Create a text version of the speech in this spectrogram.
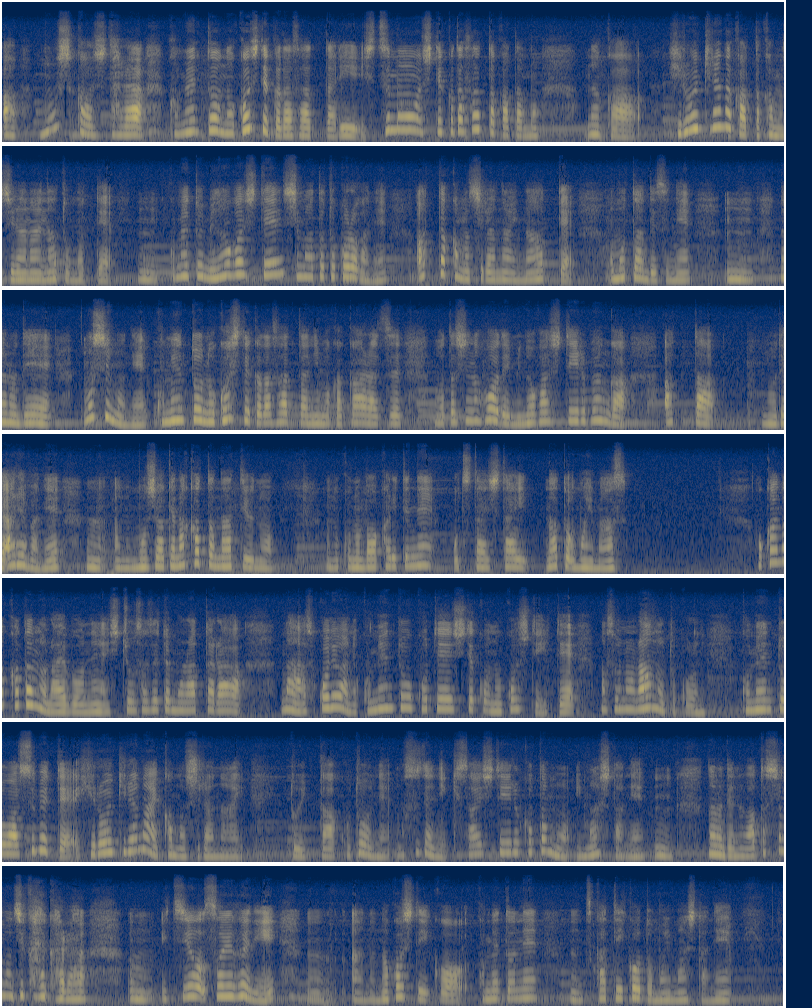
あもしかしたらコメントを残してくださったり質問をしてくださった方もなんか拾いきれなかったかもしれないなと思って、うん、コメントを見逃してしまったところがねあったかもしれないなって思ったんですね、うん、なのでもしもねコメントを残してくださったにもかかわらず私の方で見逃している分があったのであればね、うん、あの申し訳なかったなっていうのをあのこの場を借りてねお伝えしたいなと思います。他の方のライブをね視聴させてもらったらまあそこではねコメントを固定してこう残していて、まあ、その欄のところにコメントは全て拾いきれないかもしれないといったことをねもうすでに記載している方もいましたね。うん、なのでね私も次回から、うん、一応そういうふうに、うん、あの残していこうコメントね、うん、使っていこうと思いましたね。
